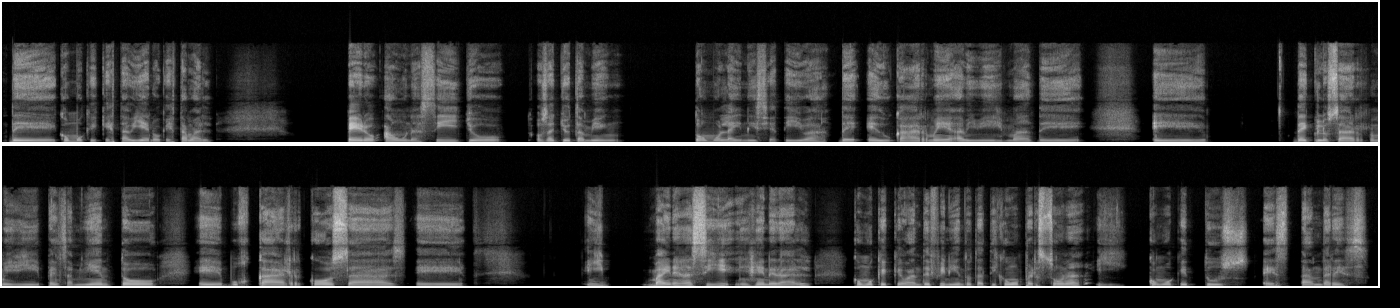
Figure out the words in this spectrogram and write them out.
de como que está bien o qué está mal, pero aún así yo, o sea, yo también tomo la iniciativa de educarme a mí misma, de eh, de glosar mi pensamiento, eh, buscar cosas eh, y vainas así en general, como que, que van definiéndote a ti como persona y como que tus estándares,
